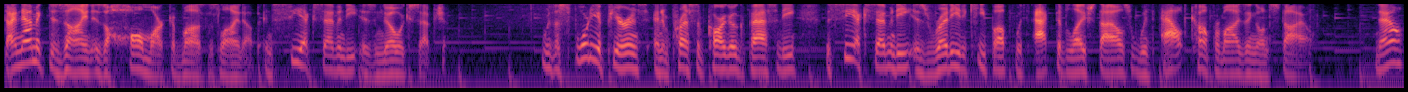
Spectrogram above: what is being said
Dynamic design is a hallmark of Mazda's lineup, and CX-70 is no exception. With a sporty appearance and impressive cargo capacity, the CX-70 is ready to keep up with active lifestyles without compromising on style. Now,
